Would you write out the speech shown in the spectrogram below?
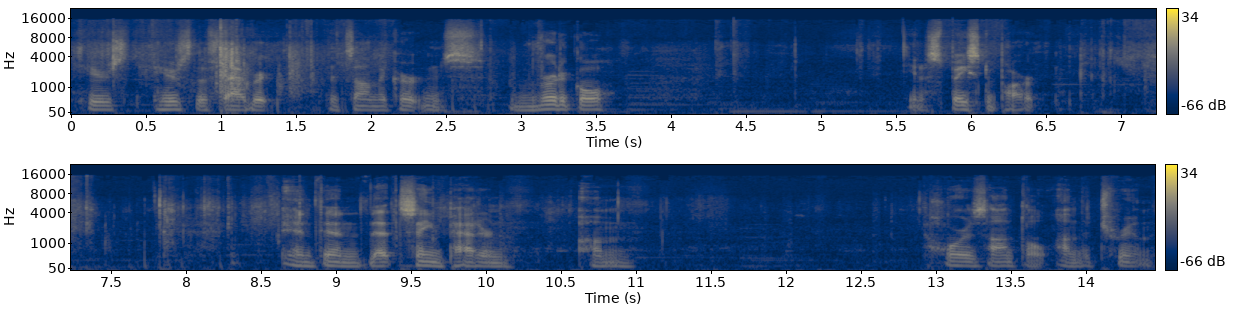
here's, here's the fabric that's on the curtains. Vertical, you know, spaced apart. And then that same pattern um, horizontal on the trim.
